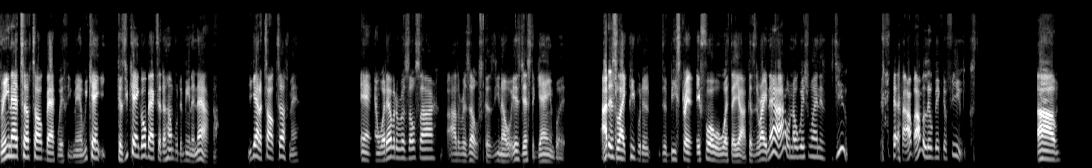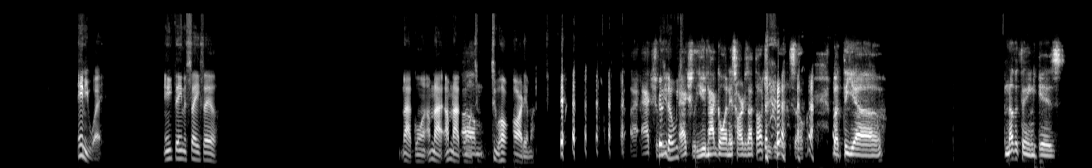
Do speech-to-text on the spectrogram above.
Bring that tough talk back with you, man. We can't because you can't go back to the humble demeanor now. You got to talk tough, man. And, and, whatever the results are, are the results because you know it's just a game. But I just like people to to be straightforward with what they are because right now I don't know which one is you. I'm, I'm a little bit confused. Um. Anyway, anything to say, Sal? Not going. I'm not. I'm not going um, too, too hard, am I? actually, you know, we... actually, you're not going as hard as I thought you would. So, but the uh, another thing is,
